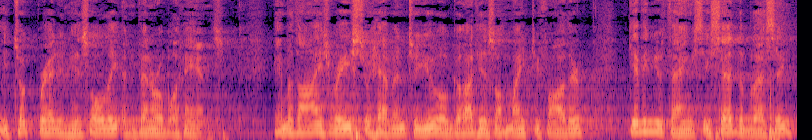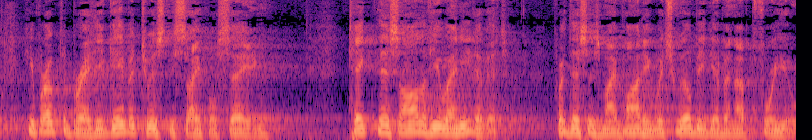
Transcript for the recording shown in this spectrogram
he took bread in his holy and venerable hands. And with eyes raised to heaven, to you, O God, his almighty Father, giving you thanks, he said the blessing. He broke the bread, he gave it to his disciples, saying, Take this, all of you, and eat of it, for this is my body, which will be given up for you.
